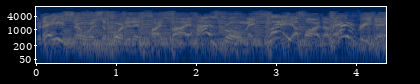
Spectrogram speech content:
Today's show is supported in part by Hasbro. Make play a part of every day.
